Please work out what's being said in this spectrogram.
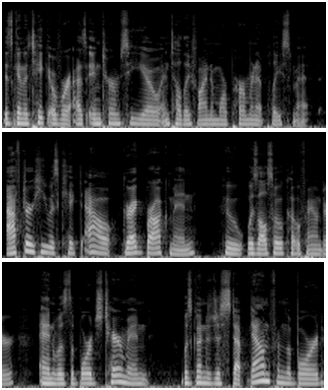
is going to take over as interim CEO until they find a more permanent placement. After he was kicked out, Greg Brockman, who was also a co founder and was the board's chairman, was going to just step down from the board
